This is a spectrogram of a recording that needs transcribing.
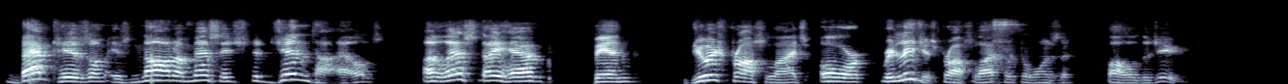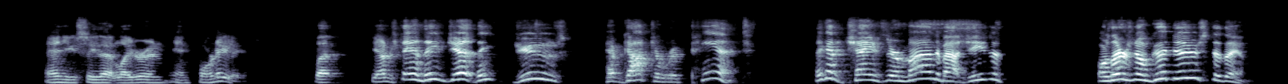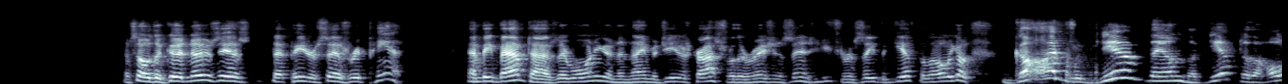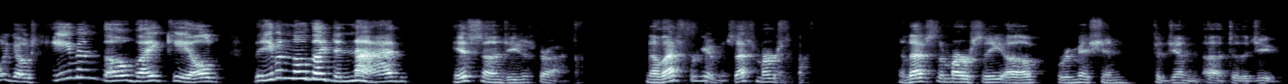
baptism is not a message to Gentiles unless they have been Jewish proselytes or religious proselytes, which are the ones that follow the Jews. And you see that later in, in Cornelius. But you understand, these, these Jews have got to repent. They got to change their mind about Jesus, or there's no good news to them. And so the good news is that Peter says, repent and be baptized, every one of you, in the name of Jesus Christ for the remission of sins, and you shall receive the gift of the Holy Ghost. God would give them the gift of the Holy Ghost, even though they killed, even though they denied his son, Jesus Christ. Now that's forgiveness. That's mercy. And that's the mercy of remission to, gen, uh, to the Jews.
